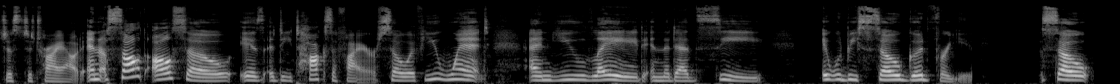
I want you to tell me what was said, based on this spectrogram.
just to try out. And salt also is a detoxifier. So if you went and you laid in the Dead Sea, it would be so good for you. So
